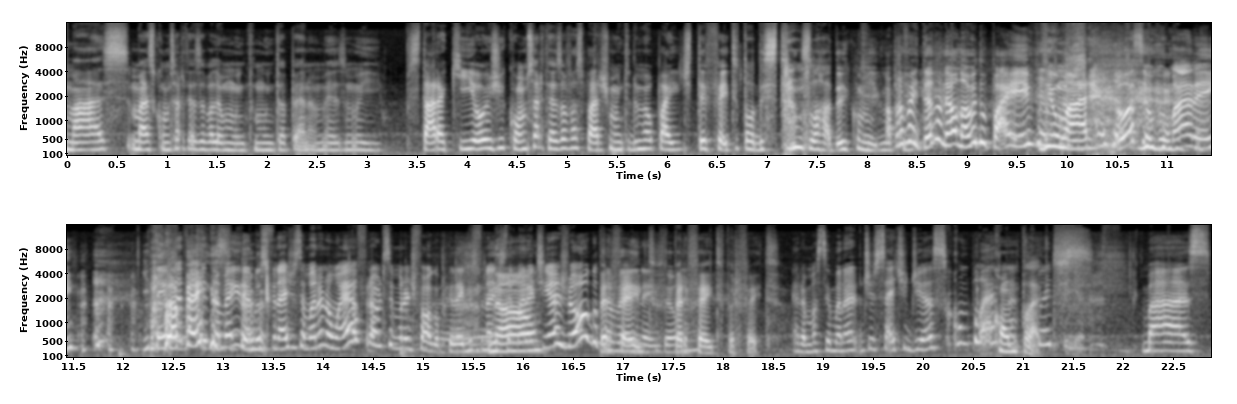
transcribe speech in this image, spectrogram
Mas, mas com certeza valeu muito, muito a pena mesmo. E estar aqui hoje, com certeza, faz parte muito do meu pai de ter feito todo esse translado aí comigo. Aproveitando, que... né, o nome do pai aí. Vilmar. Ô, seu Vilmar, hein? E tem Parabéns. também, né? Nos finais de semana não é o final de semana de folga, porque daí nos finais não. de semana tinha jogo perfeito, também, né? Então, perfeito, perfeito. Era uma semana de sete dias completa. Completos. Mas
